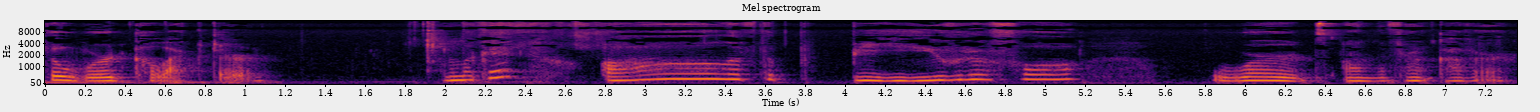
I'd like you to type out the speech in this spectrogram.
The Word Collector. And look at all of the beautiful words on the front cover.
